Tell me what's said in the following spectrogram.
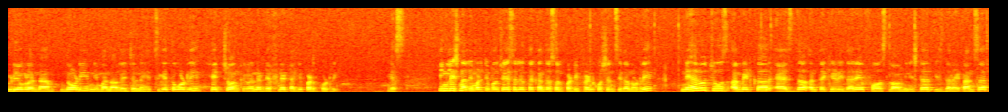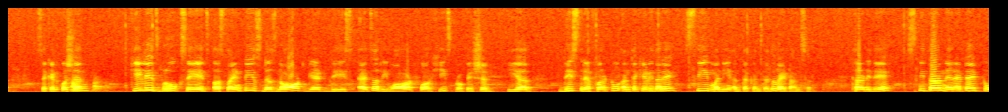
ವಿಡಿಯೋಗಳನ್ನು ನೋಡಿ, ನಿಮ್ಮ ನಾಲೆಜನ್ನು ಹೆಚ್ಚಿಗೆ ತೊಗೊಳ್ರಿ. ಹೆಚ್ಚು ಅಂಕಗಳನ್ನು ಡೆಫಿನೆಟ್ ಆಗಿ ಪಡೆದುಕೊಡ್ರಿ ಎಸ್ ಇಂಗ್ಲೀಷ್ನಲ್ಲಿ ಮಲ್ಟಿಪಲ್ ಚಾಯ್ಸಲ್ಲಿ ಇರ್ತಕ್ಕಂಥ ಸ್ವಲ್ಪ ಡಿಫ್ರೆಂಟ್ ಕ್ವಶನ್ಸ್ ಇದೆ ನೋಡ್ರಿ. Nehru choose Ambedkar as the ಅಂತ ಕೇಳಿದ್ದಾರೆ first law minister is the right answer second question ಕೀಲೀಸ್ ಬ್ರೂಕ್ says a scientist does not get this as a reward for his profession here this refer to ಅಂತ ಕೇಳಿದ್ದಾರೆ ಸಿ ಮನಿ ಅಂತಕ್ಕಂಥದ್ದು ರೈಟ್ ಆನ್ಸರ್ ಥರ್ಡ್ ಇದೆ Smita narrated to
